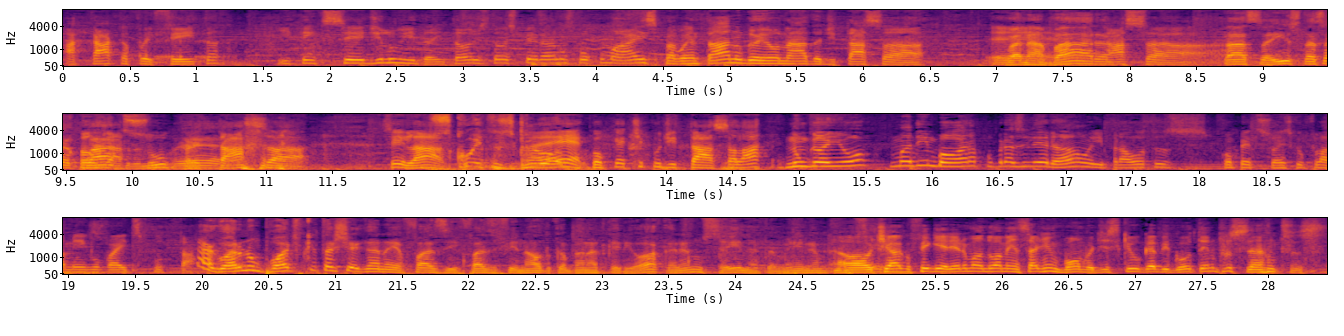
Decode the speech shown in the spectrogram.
A caca foi feita e tem que ser diluída. Então eles estão esperando um pouco mais para aguentar. Não ganhou nada de taça. É, Guanabara. Taça. Taça isso, taça pão quatro. de açúcar, é. taça. Sei lá. Biscoitos Globo. É, qualquer tipo de taça lá. Não ganhou, manda embora pro Brasileirão e para outras competições que o Flamengo vai disputar. Agora não pode porque tá chegando aí a fase, fase final do Campeonato Carioca, né? Não sei, né? Também, né? Não, o Thiago Figueiredo mandou uma mensagem bomba, disse que o Gabigol tá indo pro Santos.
